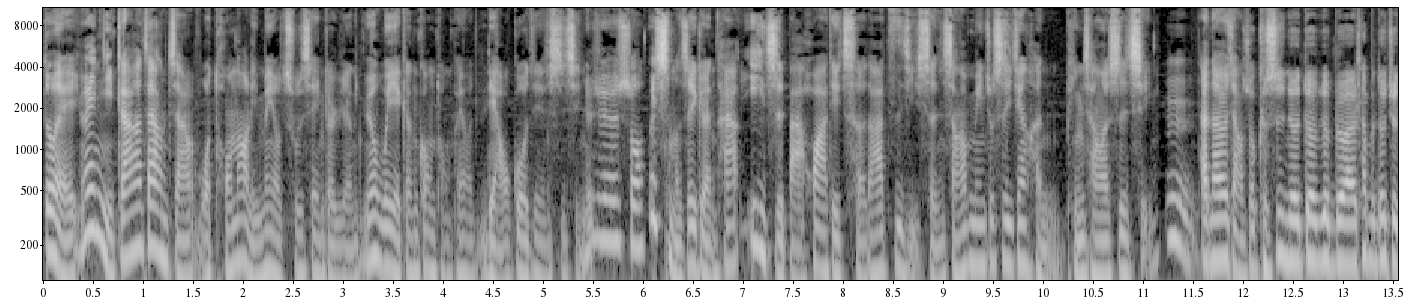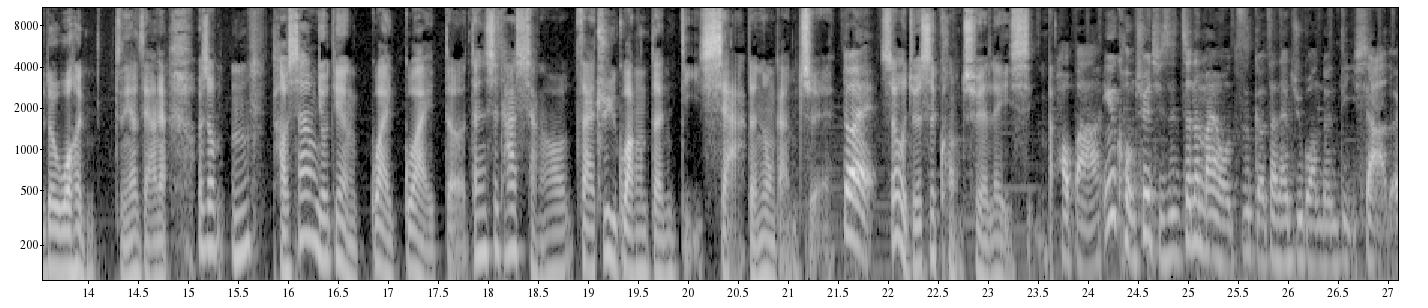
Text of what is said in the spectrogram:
对，因为你刚刚这样讲，我头脑里面有出现一个人，因为我也跟共同朋友聊过这件事情，就觉得说，为什么这个人他要一直把话题扯到他自己身上？他明明就是一件很平常的事情，嗯，他他就讲说，可是呢，对对对，他们都觉得我很怎样怎样怎样。我说，嗯，好像有点怪怪的，但是他想要在聚光灯底下的那种感觉，对，所以我觉得是孔雀类型吧。好吧，因为孔雀其实真的蛮有资格站在聚光灯底下的。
